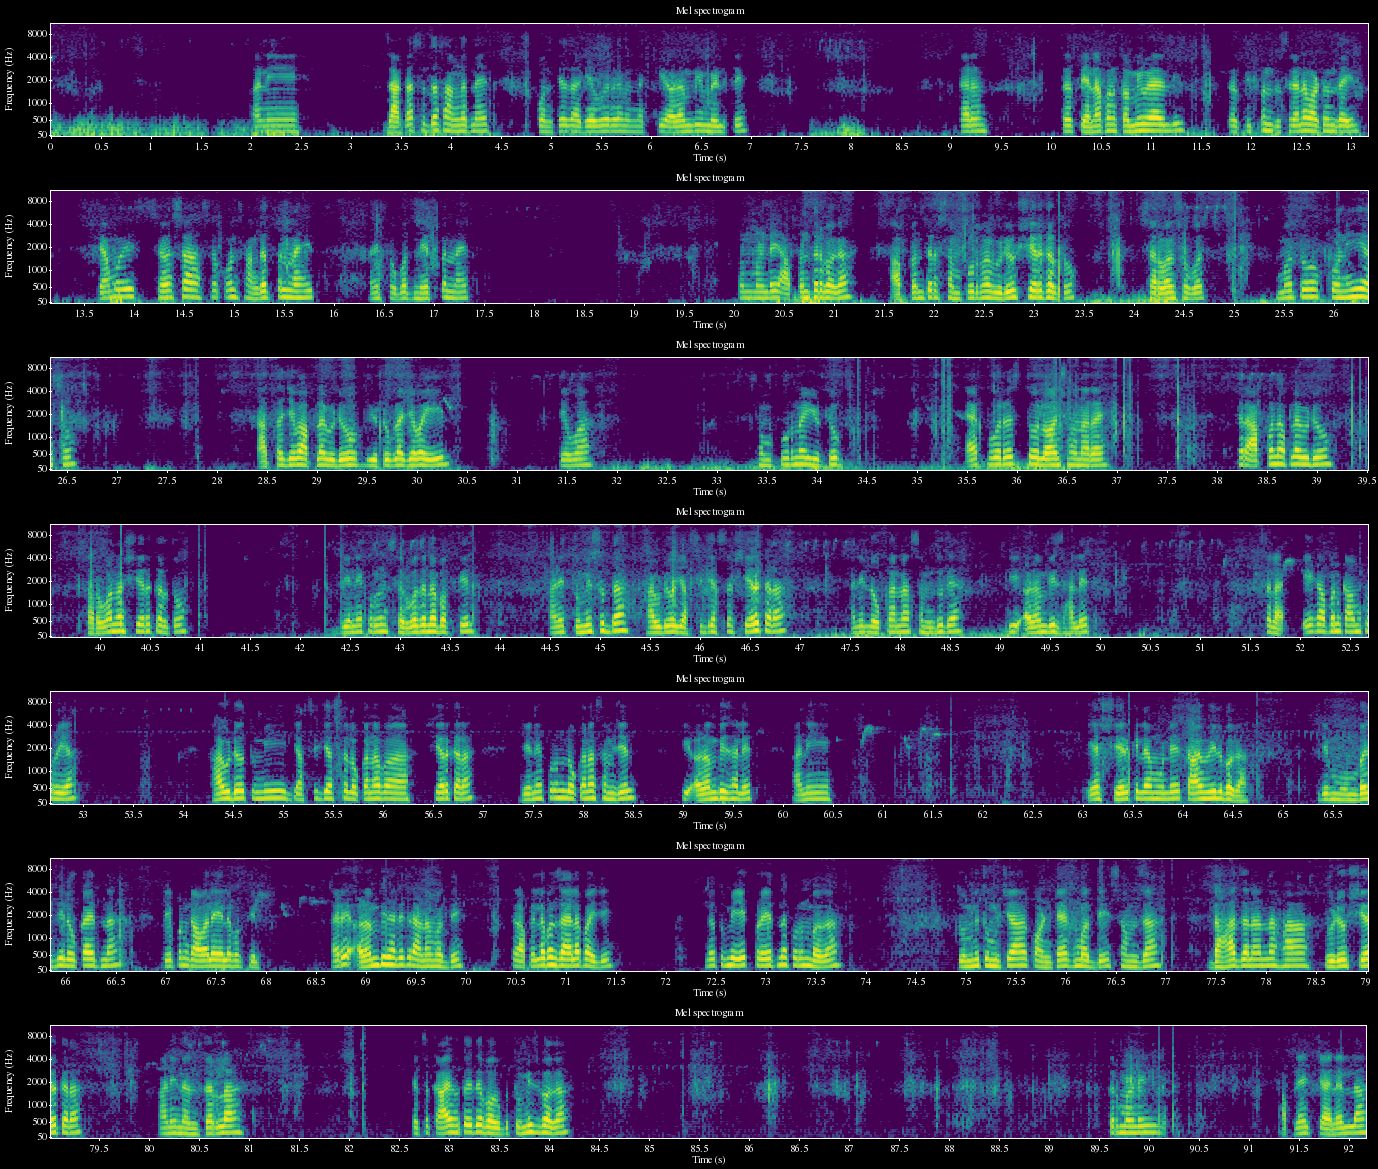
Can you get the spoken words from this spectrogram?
आणि जागासुद्धा सांगत नाहीत. कोणत्या जागेवर नक्की अळंबी मिळते. कारण तर त्यांना पण कमी मिळाली तर ती पण दुसऱ्यांना वाटून जाईल. त्यामुळे सहसा असं कोण सांगत पण नाहीत आणि सोबत नेत पण नाहीत. पण म्हणजे आपण तर बघा आपण तर संपूर्ण व्हिडिओ शेअर करतो सर्वांसोबत. मग तो कोणीही असो आता जेव्हा आपला व्हिडिओ यूट्यूबला जेव्हा येईल तेव्हा संपूर्ण यूट्यूब ॲपवरच तो लॉन्च होणार आहे. तर आपण आपला व्हिडिओ सर्वांना शेअर करतो. जेणेकरून सर्वजणं बघतील. आणि तुम्हीसुद्धा हा व्हिडिओ जास्तीत जास्त शेअर करा. आणि लोकांना समजू द्या की अळंबी झालेत. चला एक आपण काम करूया. हा व्हिडिओ तुम्ही जास्तीत जास्त लोकांना शेअर करा. जेणेकरून लोकांना समजेल की अळंबी झालेत. आणि या शेअर केल्यामुळे काय होईल बघा. जे मुंबईतले लोक आहेत ना ते पण गावाला यायला बघतील. अरे अळंबी झालेत रानामध्ये तर आपल्याला पण जायला पाहिजे. जर तुम्ही एक प्रयत्न करून बघा. तुम्ही तुमच्या कॉन्टॅक्टमध्ये समजा दहा जणांना हा व्हिडिओ शेअर करा. आणि नंतरला त्याचं काय होतं ते बघ तुम्हीच बघा. तर म्हणजे आपल्या चॅनलला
